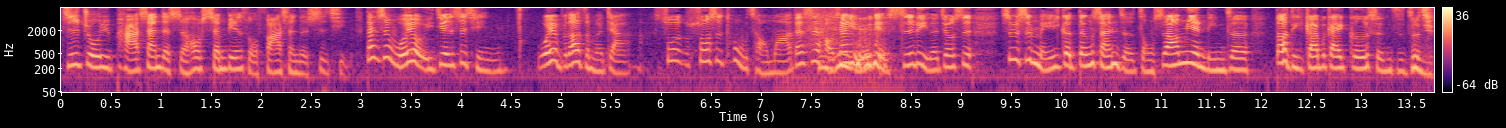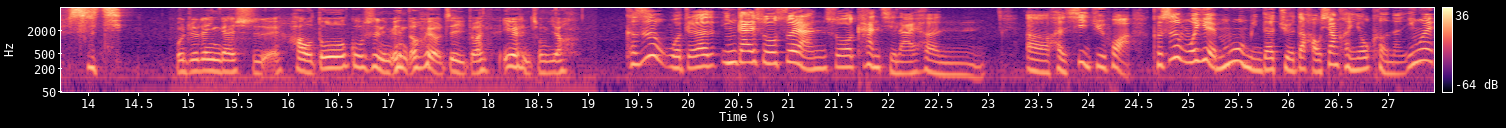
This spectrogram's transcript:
执着于爬山的时候身边所发生的事情。但是我有一件事情，我也不知道怎么讲，说说是吐槽吗？但是好像有一点失礼的，就是是不是每一个登山者总是要面临着到底该不该割绳子这件事情？我觉得应该是诶、欸，好多故事里面都会有这一段，因为很重要。可是我觉得应该说，虽然说看起来很呃，很戏剧化，可是我也莫名的觉得好像很有可能，因为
